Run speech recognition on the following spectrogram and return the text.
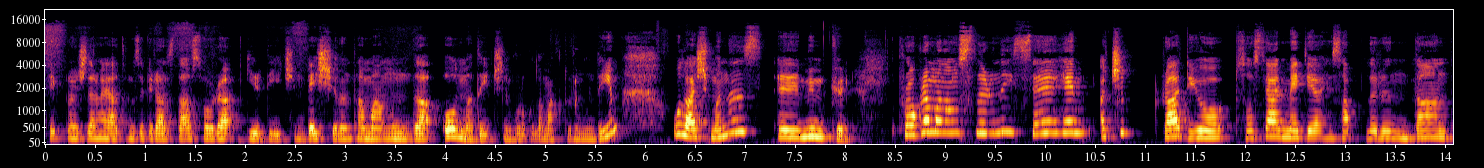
teknolojiler hayatımıza biraz daha sonra girdiği için 5 yılın tamamında olmadığı için vurgulamak durumundayım. Ulaşmanız e, mümkün. Program anonslarını ise hem açık radyo, sosyal medya hesaplarından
